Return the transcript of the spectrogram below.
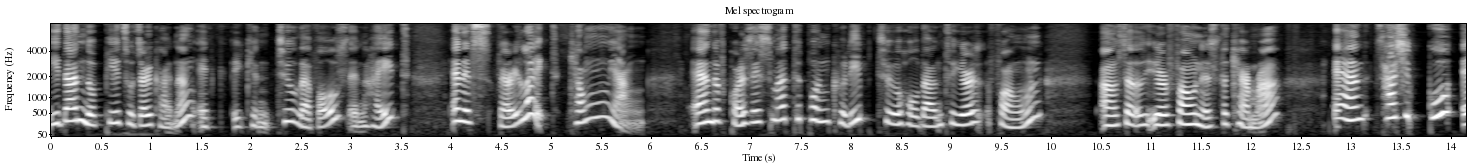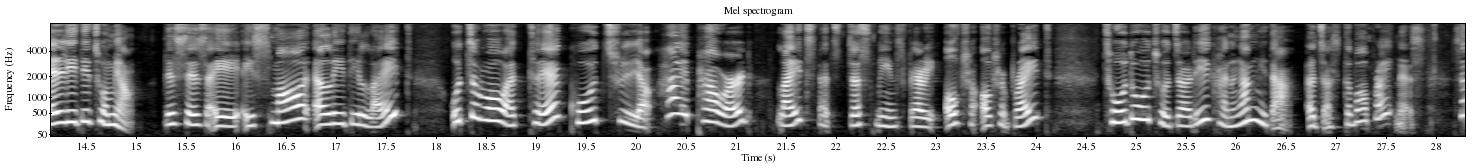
2단 높이 조절 가능. It, it can two levels in height, and it's very light. 경량, and of course a smartphone grip to hold on to your phone. Uh, so your phone is the camera, and 49 LED 조명. This is a, a small LED light. 5.5와트의 고출력, high powered lights. That just means very ultra ultra bright. 조도 조절이 가능합니다. Adjustable brightness. So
